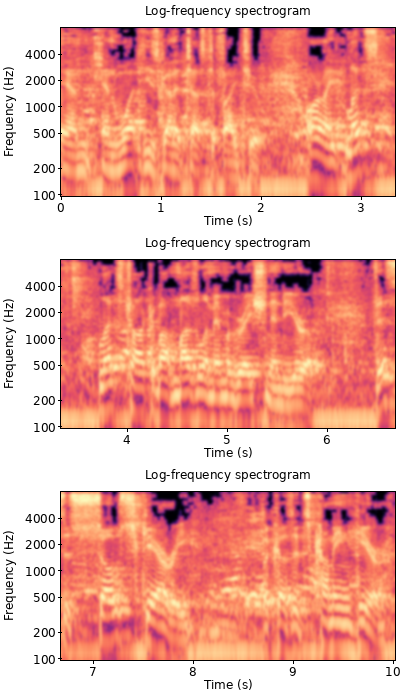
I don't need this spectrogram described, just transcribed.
and, and what he's going to testify to. All right, let's let's talk about Muslim immigration into Europe. This is so scary because it's coming here.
